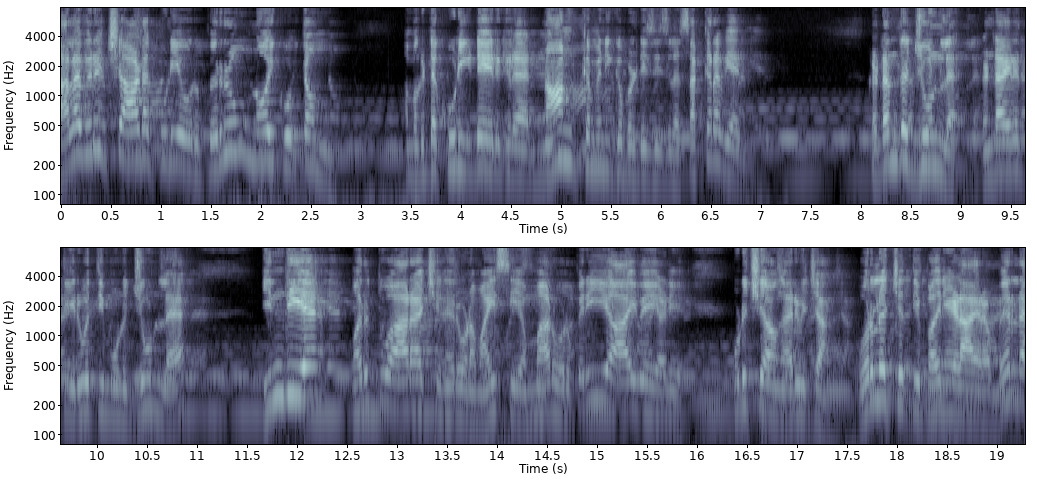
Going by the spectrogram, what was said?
தலைவிரிச்சு ஆடக்கூடிய ஒரு பெரும் நோய் கூட்டம் நம்ம கிட்ட கூடிக்கிட்டே இருக்கிற நான் கம்யூனிகபிள் டிசீஸ்ல சக்கரை வியாதி கடந்த ஜூன்ல ரெண்டாயிரத்தி இருபத்தி மூணு ஜூன்ல இந்திய மருத்துவ ஆராய்ச்சி நிறுவனம் ஐசிஎம்ஆர் ஒரு பெரிய ஆய்வை அடி முடிச்சு அவங்க அறிவிச்சாங்க. ஒரு லட்சத்தி பதினேழாயிரம் பேர்ல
